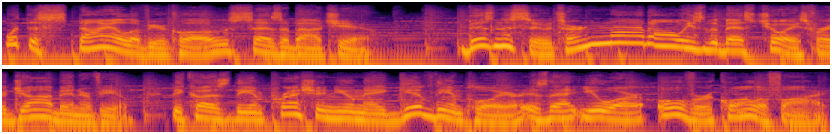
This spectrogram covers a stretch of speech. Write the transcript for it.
What the style of your clothes says about you. Business suits are not always the best choice for a job interview because the impression you may give the employer is that you are overqualified.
